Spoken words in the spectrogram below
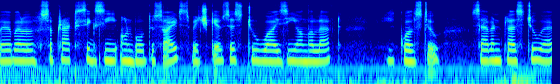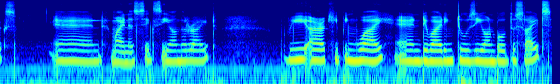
we will subtract 6z on both the sides which gives us 2yz on the left equals to 7 plus 2x and minus 6z on the right. We are keeping y and dividing 2z on both the sides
